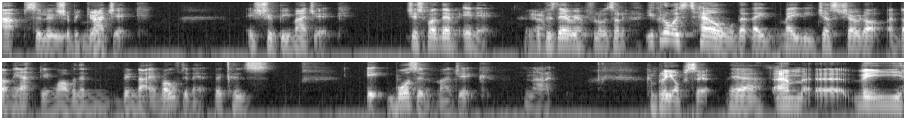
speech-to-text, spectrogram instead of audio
absolute Should be magic. It should be magic, just by them in it yeah. because their influence on it. You can always tell that they maybe just showed up and done the acting rather than been that involved in it because it wasn't magic. no, complete opposite. Yeah, Um, uh, the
